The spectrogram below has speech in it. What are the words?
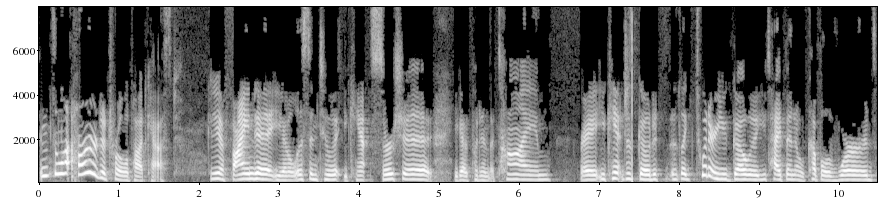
And it's a lot harder to troll a podcast. You gotta find it, you gotta listen to it, you can't search it, you gotta put in the time, right? You can't just go to, like Twitter, you go, you type in a couple of words,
